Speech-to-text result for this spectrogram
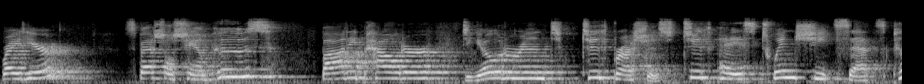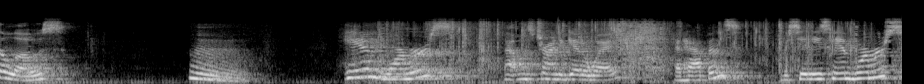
right here, special shampoos, body powder, deodorant, toothbrushes, toothpaste, twin sheet sets, pillows. Hmm. Hand warmers. That one's trying to get away. That happens. Ever seen these hand warmers?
